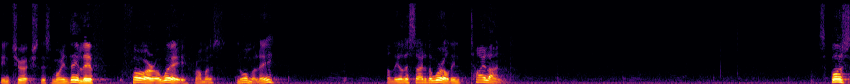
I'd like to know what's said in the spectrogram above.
in church this morning. They live far away from us, normally, on the other side of the world, in Thailand. Suppose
